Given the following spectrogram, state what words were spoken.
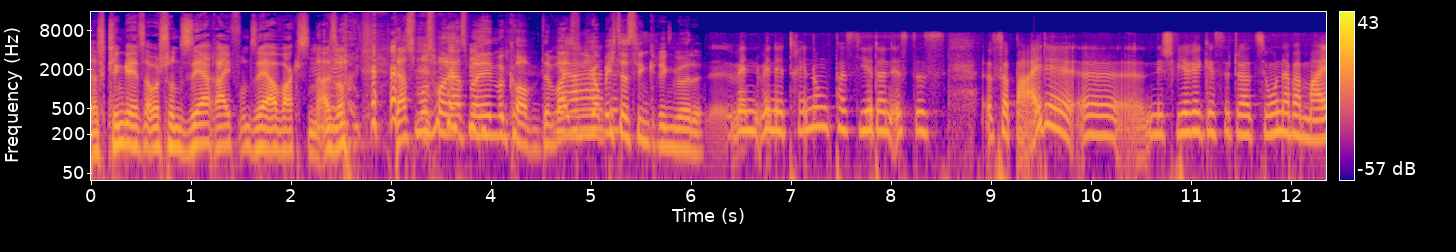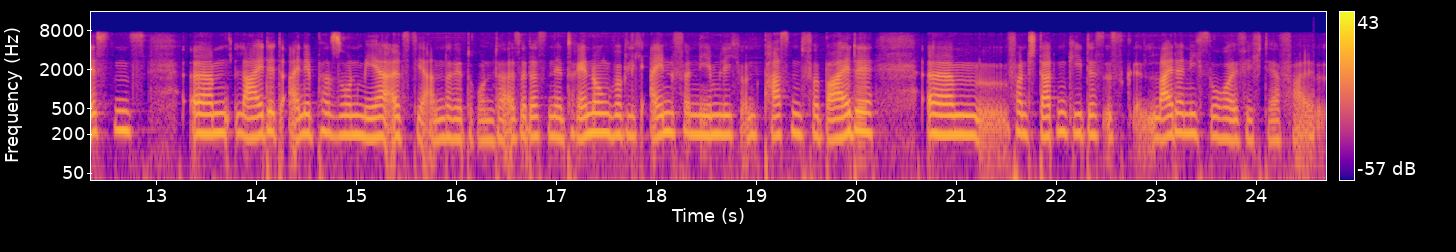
Das klingt ja jetzt aber schon sehr reif und sehr erwachsen. Also das muss man erstmal hinbekommen. Dann weiß ja, ich nicht, ob ich das hinkriegen würde. Wenn, wenn eine Trennung passiert, dann ist das für beide äh, eine schwierige Situation, aber meistens ähm, leidet eine Person mehr als die andere drunter. Also dass eine Trennung wirklich einvernehmlich und passend für beide ähm, vonstatten geht, das ist leider nicht so häufig der Fall.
